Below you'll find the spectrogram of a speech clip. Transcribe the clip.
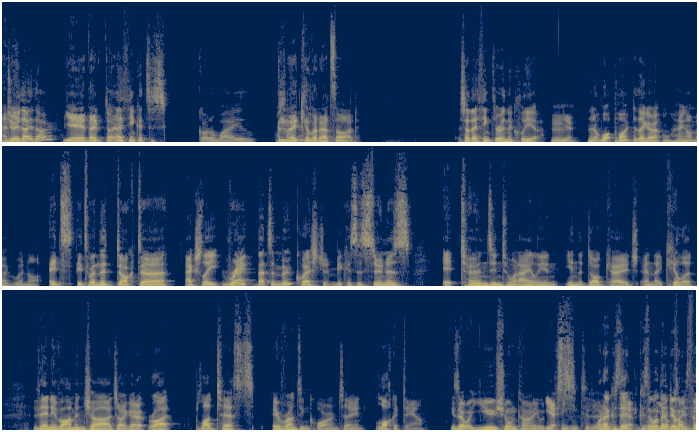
And Do then- they though? Yeah, they've. Don't they think it's a s- got away? or And then they something? kill it outside. So they think they're in the clear. Hmm. Yeah, Then at what point do they go? Oh, hang on, maybe we're not. it's it's when the doctor. Actually, Re- that- that's a moot question because as soon as it turns into an alien in the dog cage and they kill it, then if I'm in charge, I go right. Blood tests. Everyone's in quarantine. Lock it down. Is that what you, Sean Carney, would Yes. be thinking to do? Well, no, because Yeah. because Well, what they you're do is they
